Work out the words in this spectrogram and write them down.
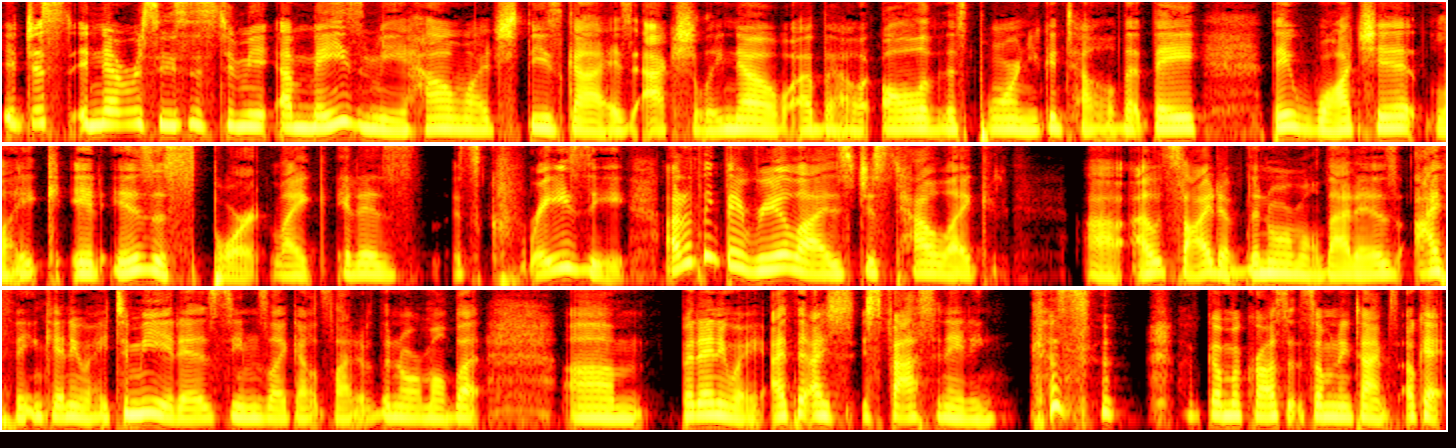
it just it never ceases to me amaze me how much these guys actually know about all of this porn you can tell that they they watch it like it is a sport like it is it's crazy i don't think they realize just how like uh, outside of the normal. That is, I think anyway. To me, it is seems like outside of the normal, but um, but anyway, I think it's fascinating because I've come across it so many times. Okay,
